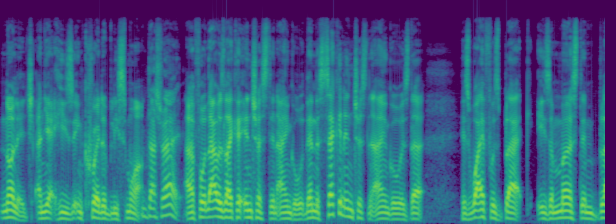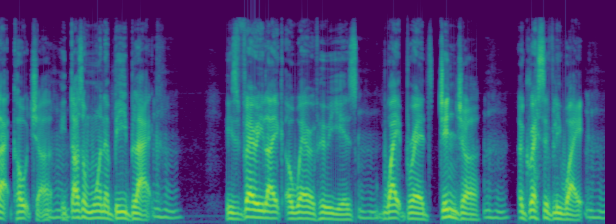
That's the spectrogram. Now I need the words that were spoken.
knowledge, and yet he's incredibly smart. That's right. I thought that was like an interesting angle. Then the second interesting angle is that his wife was black. He's immersed in black culture. He doesn't want to be black. Mhm. He's very like aware of who he is, Mm-hmm. white bread, ginger, aggressively white, Mm-hmm.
